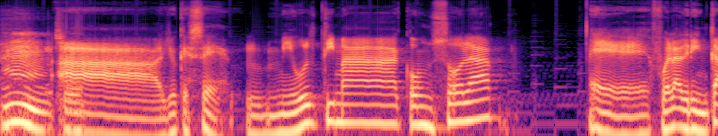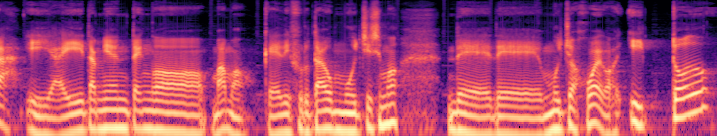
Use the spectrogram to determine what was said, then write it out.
Mm, A, yo qué sé, mi última consola eh, fue la Dreamcast y ahí también tengo, vamos, que he disfrutado muchísimo de, de muchos juegos y todo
